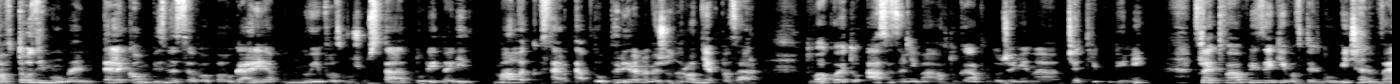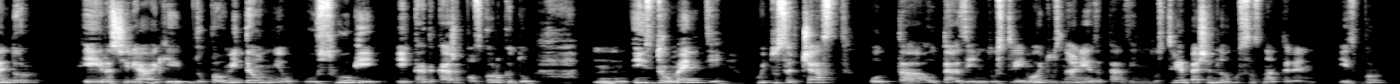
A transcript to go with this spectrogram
в този момент телеком бизнеса в България, но и възможността дори на един малък стартап да оперира на международния пазар, това, което аз се занимавах тогава в продължение на 4 години. След това, влизайки в технологичен вендор и разширявайки допълнителни услуги и, как да кажа, по-скоро като инструменти, които са част от, от тази индустрия. И моето знание за тази индустрия, беше много съзнателен избор –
